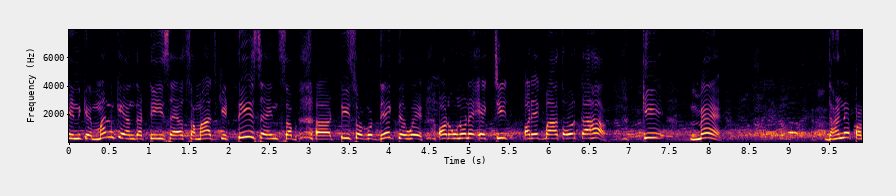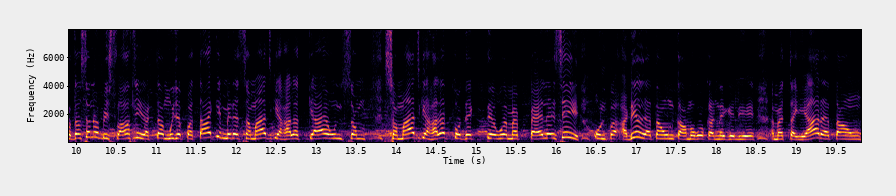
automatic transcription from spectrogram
इनके मन के अंदर टीस है और समाज की टीस है इन सब टीसों को देखते हुए। और उन्होंने एक चीज़ और एक बात और कहा कि मैं धरने प्रदर्शन में विश्वास नहीं रखता। मुझे पता है कि मेरे समाज की हालत क्या है। उन सम, समाज की हालत को देखते हुए मैं पहले से ही उन पर अडिल रहता हूँ उन कामों को करने के लिए। मैं तैयार रहता हूँ।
